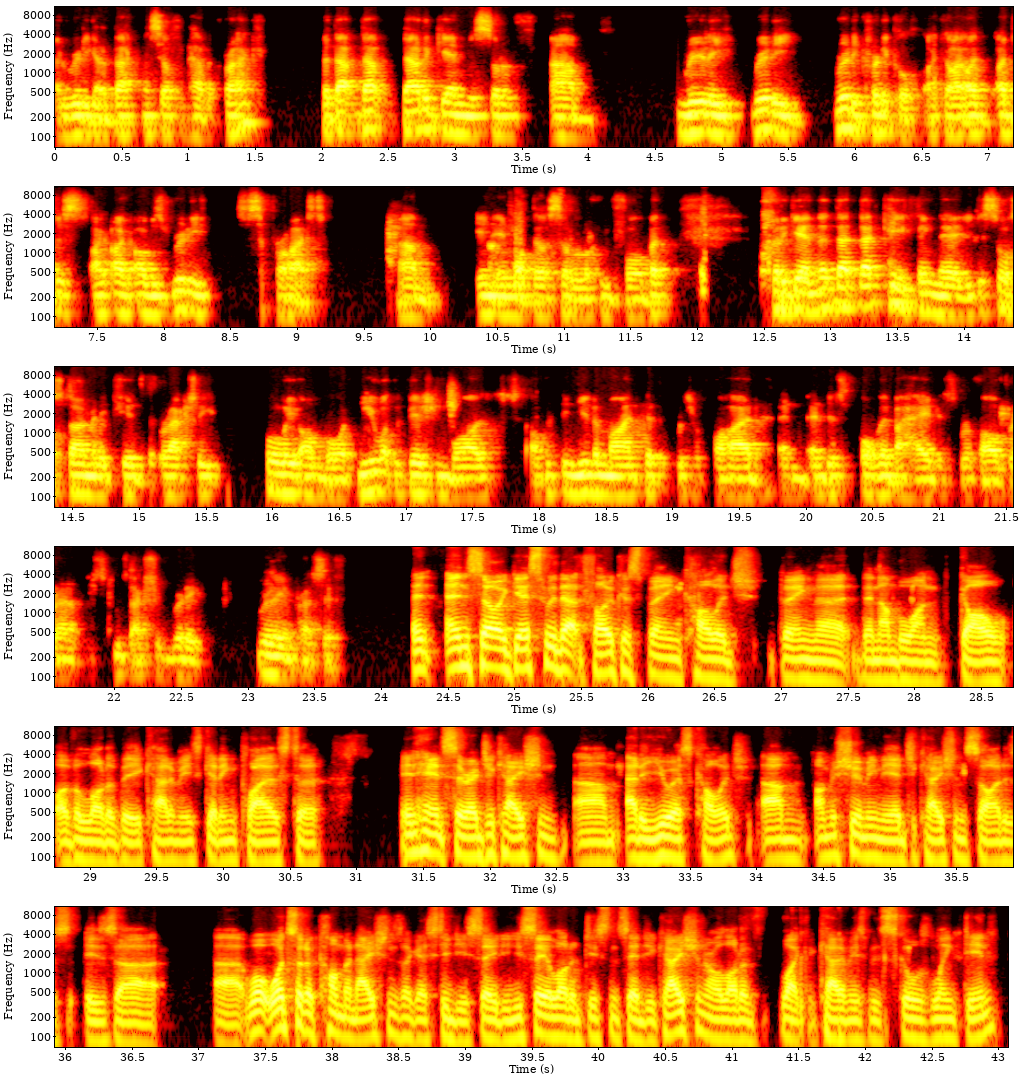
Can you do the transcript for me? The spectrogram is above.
and really going to back myself and have a crack. But that that that again was sort of um, really really really critical. Like I I just I, I was really surprised um, in in what they were sort of looking for. But but again that, that that key thing there, you just saw so many kids that were actually fully on board, knew what the vision was, obviously knew the mindset that was required, and, and just all their behaviors revolved around it. It was actually really really impressive. And and so I guess with that focus being college being the the number one goal of a lot of the academies, getting players to enhance their education um, at a US college. Um, I'm assuming the education side is is uh, uh, what what sort of combinations I guess did you see? Did you see a lot of distance education or a lot of like academies with schools linked in?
